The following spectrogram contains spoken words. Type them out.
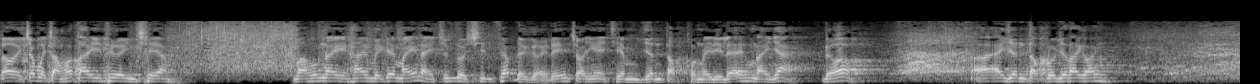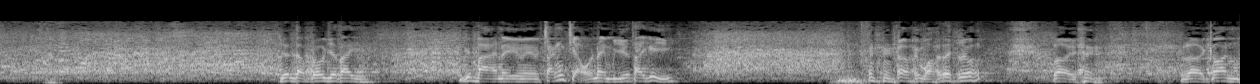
rồi cho một tràng pháo tay thưa anh chị em và hôm nay 20 cái máy này chúng tôi xin phép được gửi đến cho những anh chị em dân tộc hôm nay đi lễ hôm nay nhá. Được không? À, anh dân tộc đâu cho tay coi. Dân tộc đâu cho tay. Cái bà này trắng chảo này mà giơ tay cái gì rồi bỏ tay xuống. Rồi rồi con.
